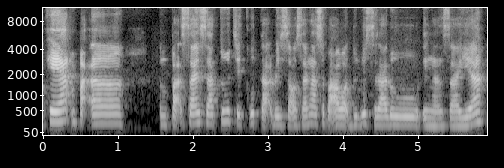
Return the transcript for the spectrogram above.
Okey ya, empat uh, empat sains satu cikgu tak risau sangat sebab awak dulu selalu dengan saya.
